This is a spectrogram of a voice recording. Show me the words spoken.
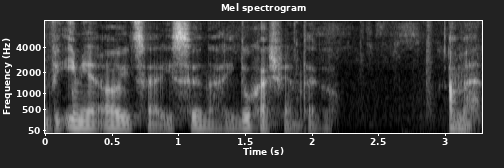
W imię Ojca i Syna i Ducha Świętego. Amen.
